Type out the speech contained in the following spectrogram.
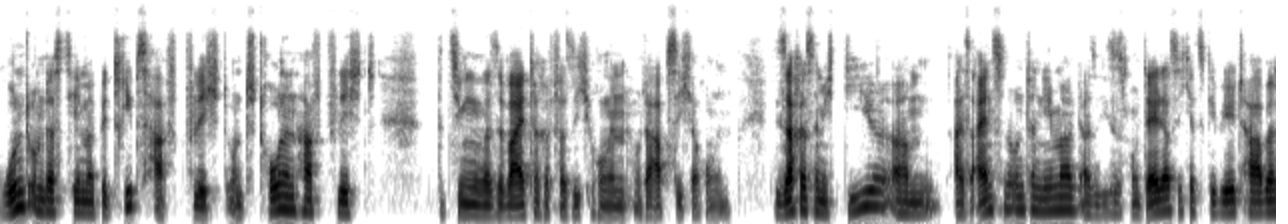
rund um das Thema Betriebshaftpflicht und Drohnenhaftpflicht beziehungsweise weitere Versicherungen oder Absicherungen. Die Sache ist nämlich die, ähm, als Einzelunternehmer, also dieses Modell, das ich jetzt gewählt habe,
